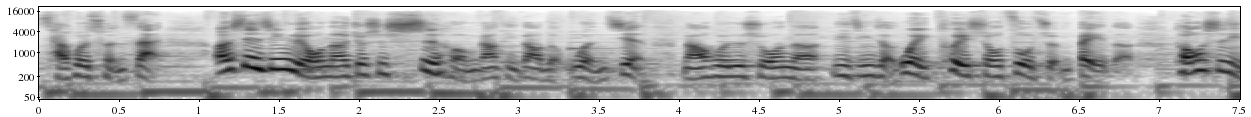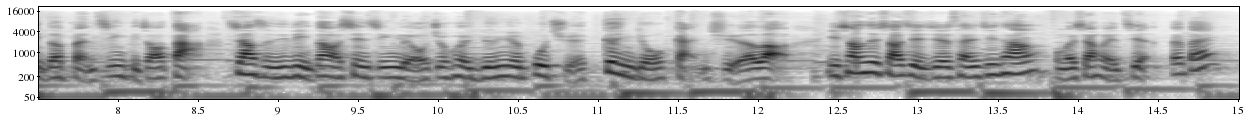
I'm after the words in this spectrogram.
才会存在。而现金流呢，就是适合我们刚刚提到的稳健，然后或者说呢，你已经有为退休做准备的，同时你的本金比较大，这样子你领到的现金流就会源源不绝，更有感觉了。以上是小姐姐的财经鸡汤，我们下回见，拜拜。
